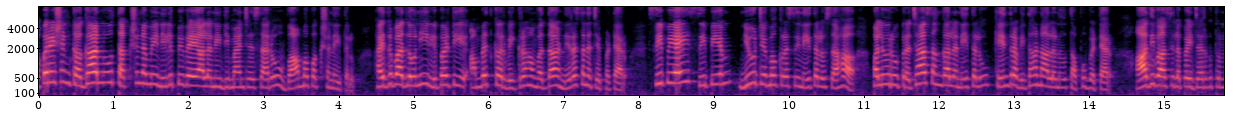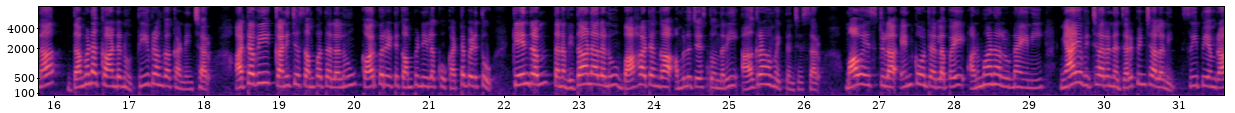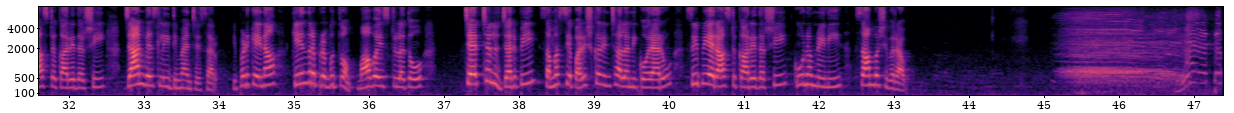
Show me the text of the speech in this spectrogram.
Operation కగార్ను తక్షణమే నిలిపివేయాలని demand చేశారు వామపక్ష నేతలు. హైదరాబాద్లోని లిబర్టీ అంబేద్కర్ విగ్రహం వద్ద నిరసన చేపట్టారు. సిపిఐ సిపిఎం న్యూ డెమోక్రసీ నేతలు సహా పలువురు ప్రజా సంఘాల నేతలు కేంద్ర విధానాలను తప్పుబట్టారు. ఆదివాసీలపై జరుగుతున్న దమనకాండను తీవ్రంగా ఖండించారు. అటవీ ఖనిజ సంపదలను కార్పొరేట్ కంపెనీలకు కట్టబెడుతూ కేంద్రం తన విధానాలను బాహాటంగా అమలు చేస్తోందని ఆగ్రహం వ్యక్తం చేశారు. మావోయిస్టుల ఎన్కౌంటర్లపై అనుమానాలున్నాయని న్యాయ విచారణ జరిపించాలని సిపిఎం రాష్ట్ర కార్యదర్శి జాన్ వెస్లీ డిమాండ్ చేశారు. ఇప్పటికైనా కేంద్ర ప్రభుత్వం మావోయిస్టులతో చర్చలు జరిపి సమస్య పరిష్కరించాలని కోరారు. సిపిఐ రాష్ట్ర కార్యదర్శి కూనంనేని సాంబశివరావు.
